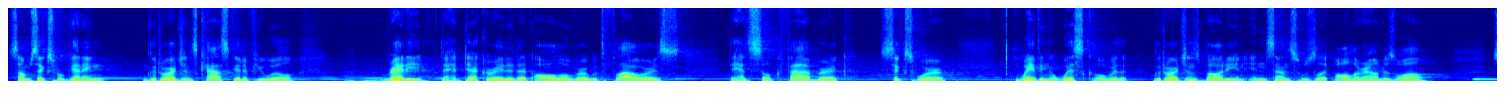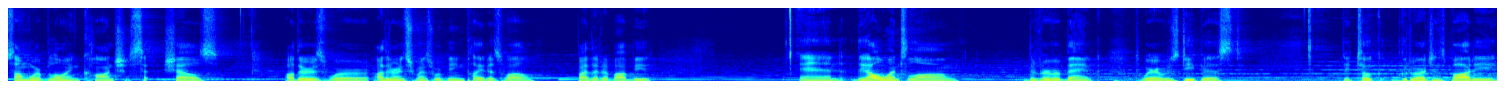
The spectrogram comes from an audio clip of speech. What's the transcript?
some Sikhs were getting Guru Arjan's casket, if you will, ready. They had decorated it all over with flowers. They had silk fabric. Sikhs were waving a whisk over the Guru Arjan's body, and incense was lit all around as well. Some were blowing conch shells. Others were other instruments were being played as well by the Rababi. And they all went along the riverbank to where it was deepest. They took Guru Arjan's body,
